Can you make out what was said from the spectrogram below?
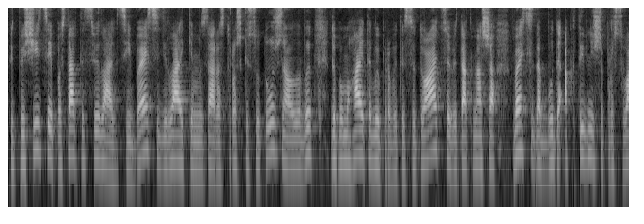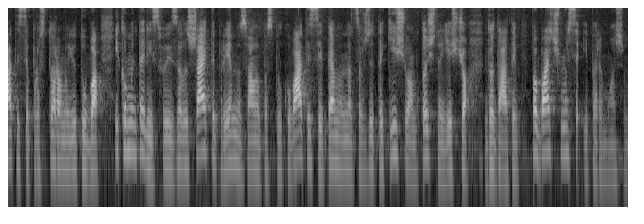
підпишіться і поставте свій лайк цій бесіді. Лайки ми зараз трошки сутужно, але ви допомагаєте виправити ситуацію. Відтак наша бесіда буде активніше просуватися просторами Ютуба. І коментарі свої залишайте. Приємно з вами поспілкуватися. І теми в нас завжди такі, що вам точно є що додати. Побачимося і переможемо.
